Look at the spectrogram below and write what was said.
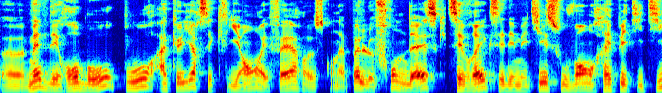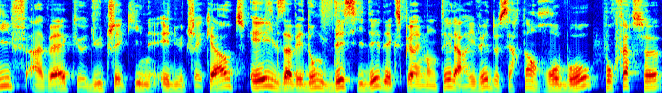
euh, mettre des robots pour accueillir ses clients et faire euh, ce qu'on appelle le front desk. C'est vrai que c'est des métiers souvent répétitifs avec du check-in et du check-out et ils avaient donc décidé d'expérimenter l'arrivée de certains robots pour faire ce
